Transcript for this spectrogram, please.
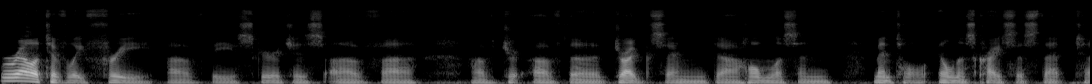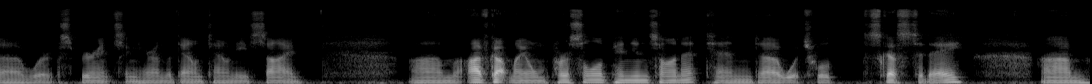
relatively free of the scourges of uh, of of the drugs and homeless and mental illness crisis that we're experiencing here on the downtown east side. Um, I've got my own personal opinions on it, and uh, which we'll discuss today. Um,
